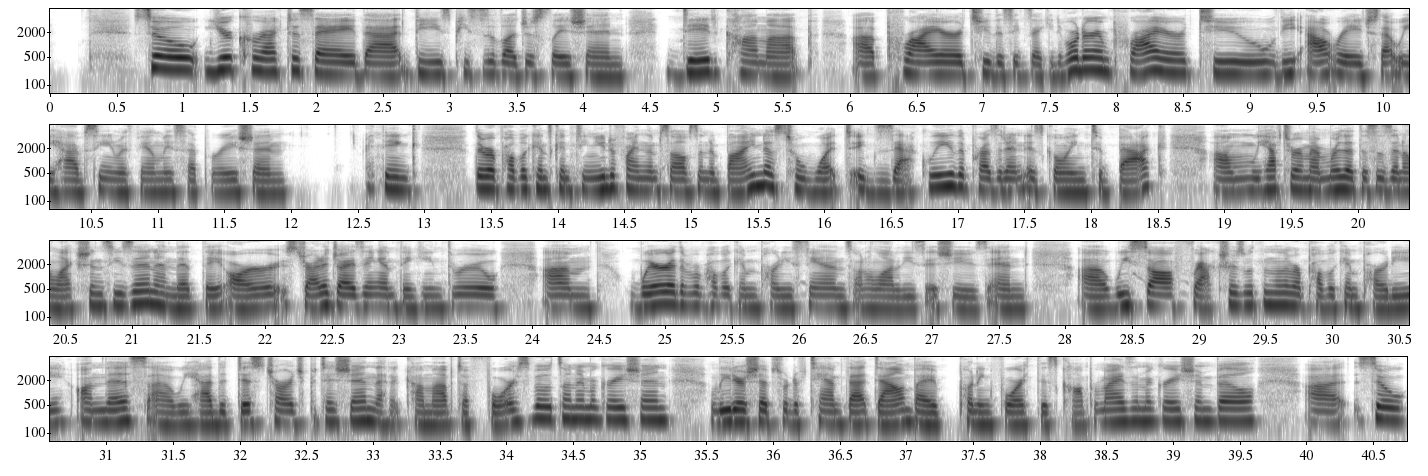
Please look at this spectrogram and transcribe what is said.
So you're correct to say that these pieces of legislation did come up uh, prior to this executive order and prior to the outrage that we have seen with family separation. I think the Republicans continue to find themselves in a bind as to what exactly the president is going to back. Um, we have to remember that this is an election season and that they are strategizing and thinking through um, where the Republican Party stands on a lot of these issues. And uh, we saw fractures within the Republican Party on this. Uh, we had the discharge petition that had come up to force votes on immigration. Leadership sort of tamped that down by putting forth this compromise immigration bill. Uh, so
